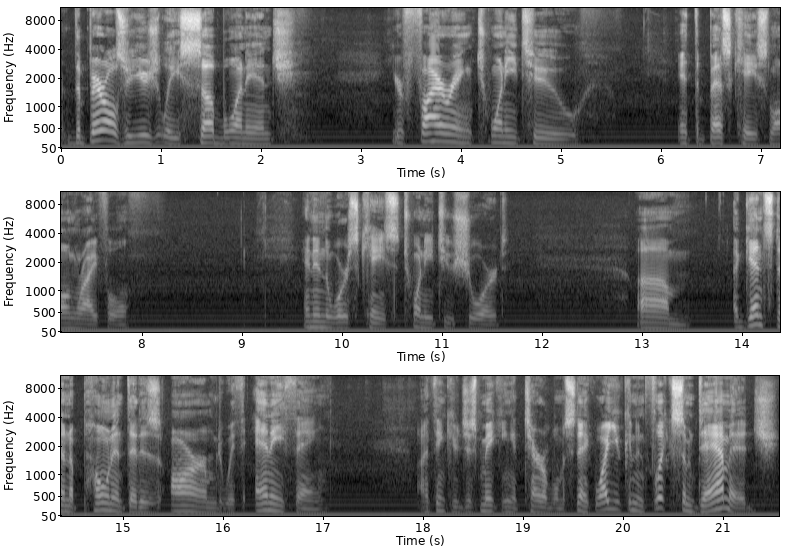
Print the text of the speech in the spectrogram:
the barrels are usually sub one inch. You're firing 22 at the best case long rifle and in the worst case 22 short. Um, against an opponent that is armed with anything I think you're just making a terrible mistake. While you can inflict some damage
